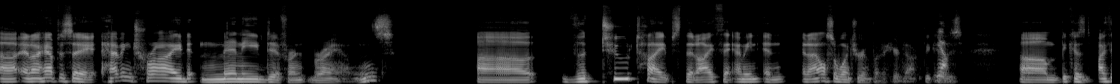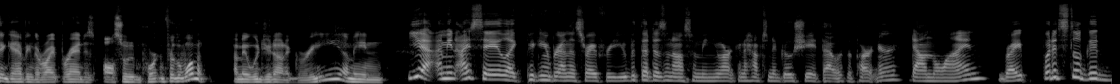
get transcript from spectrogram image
Uh, and I have to say, having tried many different brands, uh, the two types that I think, I mean, and and I also want your input here, Doc, because um, because I think having the right brand is also important for the woman. I mean, would you not agree? I mean, Yeah, I mean, I say like picking a brand that's right for you, but that doesn't also mean you aren't going to have to negotiate that with a partner down the line, right? But it's still good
